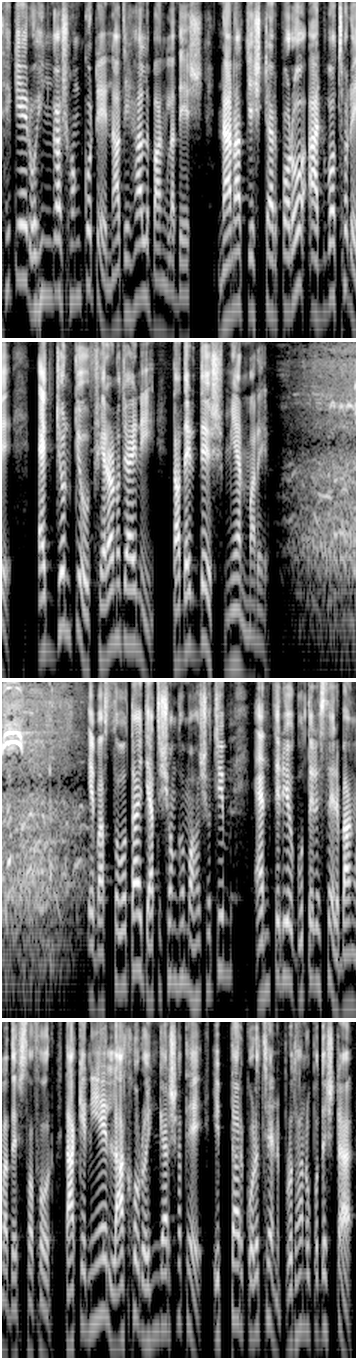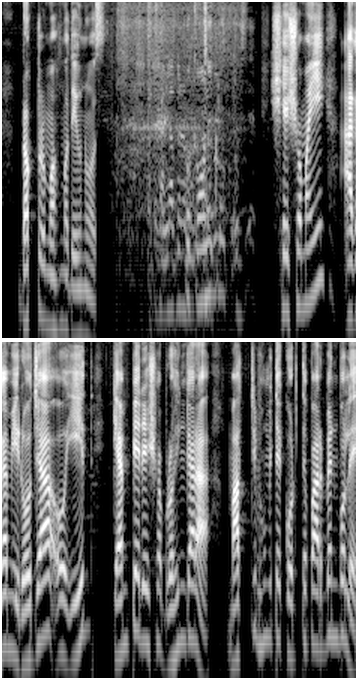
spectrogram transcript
থেকে রোহিঙ্গা সংকটে নাজেহাল বাংলাদেশ। নানা চেষ্টার পরও আট বছরে একজনকেও ফেরানো যায়নি তাদের দেশ মিয়ানমারে। এ বাস্তবতায় জাতিসংঘ মহাসচিব অ্যান্তেরিও গুতেরেসের বাংলাদেশ সফর। তাকে নিয়ে লাখো রোহিঙ্গার সাথে ইফতার করেছেন প্রধান উপদেষ্টা ডক্টর মোহাম্মদ ইউনুস। সে সময়ই আগামী রোজা ও ঈদ ক্যাম্পের এসব রোহিঙ্গারা মাতৃভূমিতে করতে পারবেন বলে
